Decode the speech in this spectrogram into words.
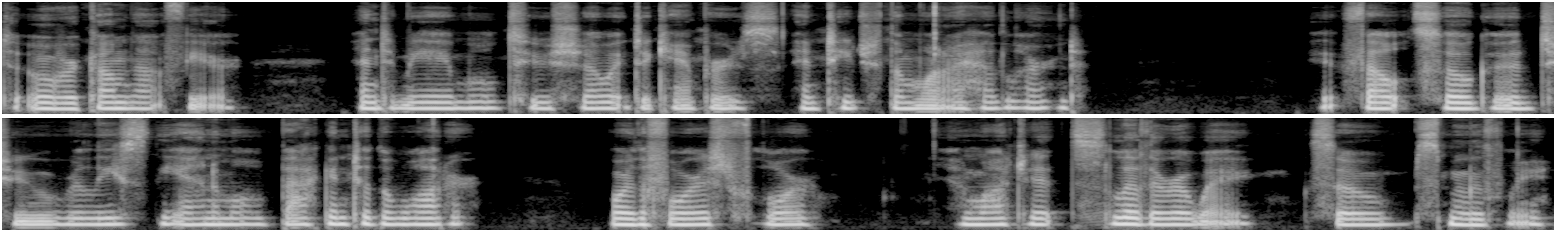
to overcome that fear and to be able to show it to campers and teach them what I had learned. It felt so good to release the animal back into the water or the forest floor and watch it slither away so smoothly.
